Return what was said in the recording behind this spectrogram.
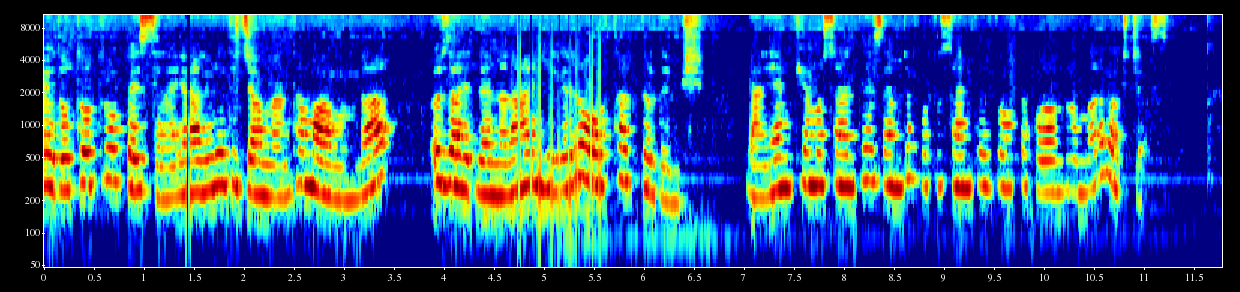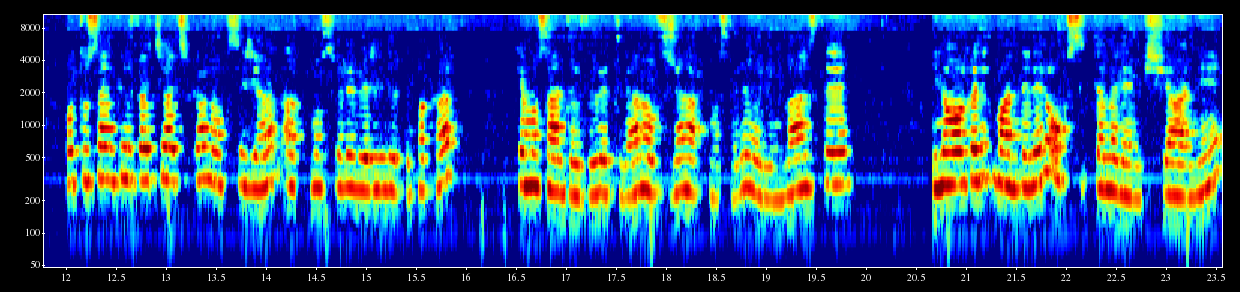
Evet, ototrop beslenen yani üretici canlıların tamamında özelliklerinden hangileri ortaktır demiş. Yani hem kemosentez hem de fotosentezde ortak olan durumlara bakacağız. Fotosentezde açığa çıkan oksijen atmosfere verilirdi fakat kemosentezde üretilen oksijen atmosfere verilmezdi. Yine organik maddeleri oksitleme demiş yani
